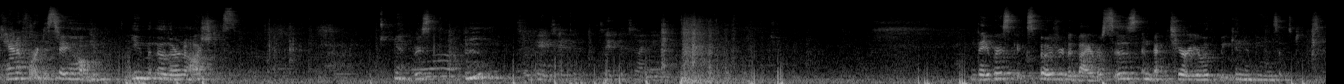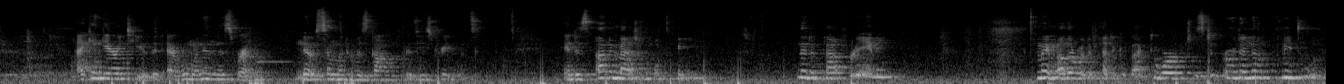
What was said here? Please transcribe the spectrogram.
can't afford to stay home, even though they're nauseous. And risk? Okay, take take the time. They risk exposure to viruses and bacteria with weakened immune systems. I can guarantee you that everyone in this room knows someone who has gone through these treatments. And it is unimaginable to me that if not for Annie, my mother would have had to go back to work just to earn enough money to live.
